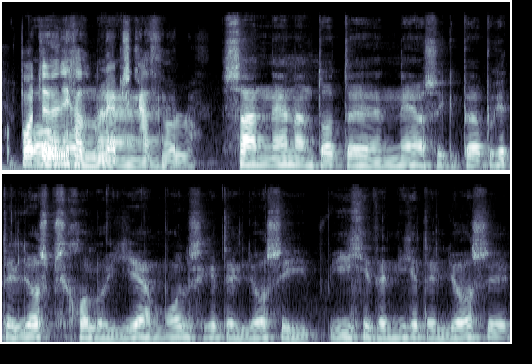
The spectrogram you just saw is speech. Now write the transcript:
Οπότε δεν Ω, είχα ναι. δουλέψει καθόλου. Σαν έναν τότε νέο εκεί πέρα που είχε τελειώσει ψυχολογία, μόλις είχε τελειώσει, ή είχε δεν είχε τελειώσει,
